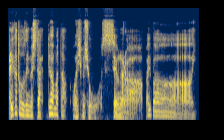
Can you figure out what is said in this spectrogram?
ありがとうございました。ではまたお会いしましょう。さようなら。バイバーイ。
